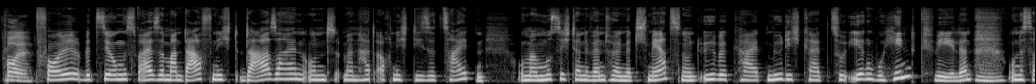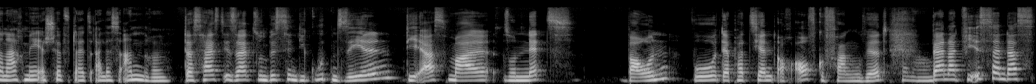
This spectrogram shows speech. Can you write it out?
Voll. Voll, beziehungsweise man darf nicht da sein und man hat auch nicht diese Zeiten. Und man muss sich dann eventuell mit Schmerzen und Übelkeit, Müdigkeit zu irgendwo hinquälen mhm. und ist danach mehr erschöpft als alles andere. Das heißt, ihr seid so ein bisschen die guten Seelen, die erstmal so ein Netz bauen, wo der Patient auch aufgefangen wird. Genau. Bernhard, wie ist denn das?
